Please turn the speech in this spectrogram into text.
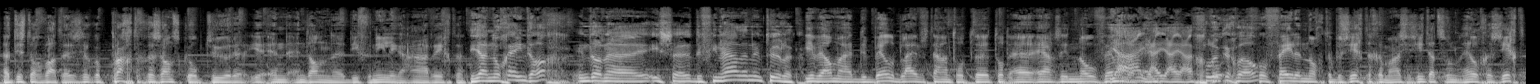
Het is toch wat, hè? het is ook een prachtige zandsculpturen... en, en dan uh, die vernielingen aanrichten. Ja, nog één dag en dan uh, is uh, de finale natuurlijk. Jawel, maar de beelden blijven staan tot, tot ergens in november. Ja, ja, ja, ja gelukkig voor, wel. Voor velen nog te bezichtigen, maar als je ziet dat zo'n heel gezicht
